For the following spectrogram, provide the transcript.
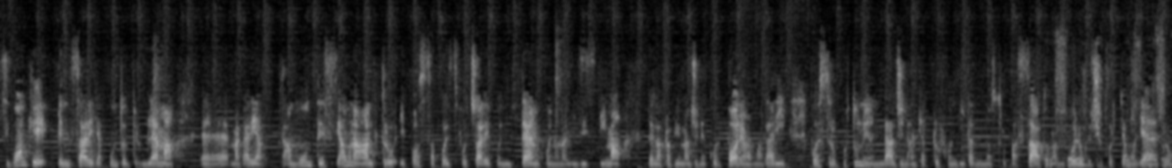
si può anche pensare che appunto il problema eh, magari a, monte sia un altro e possa poi sfociare con il tempo in una disistima della propria immagine corporea, ma magari può essere opportuno un'indagine anche approfondita del nostro passato, no? di quello che ci portiamo dietro.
